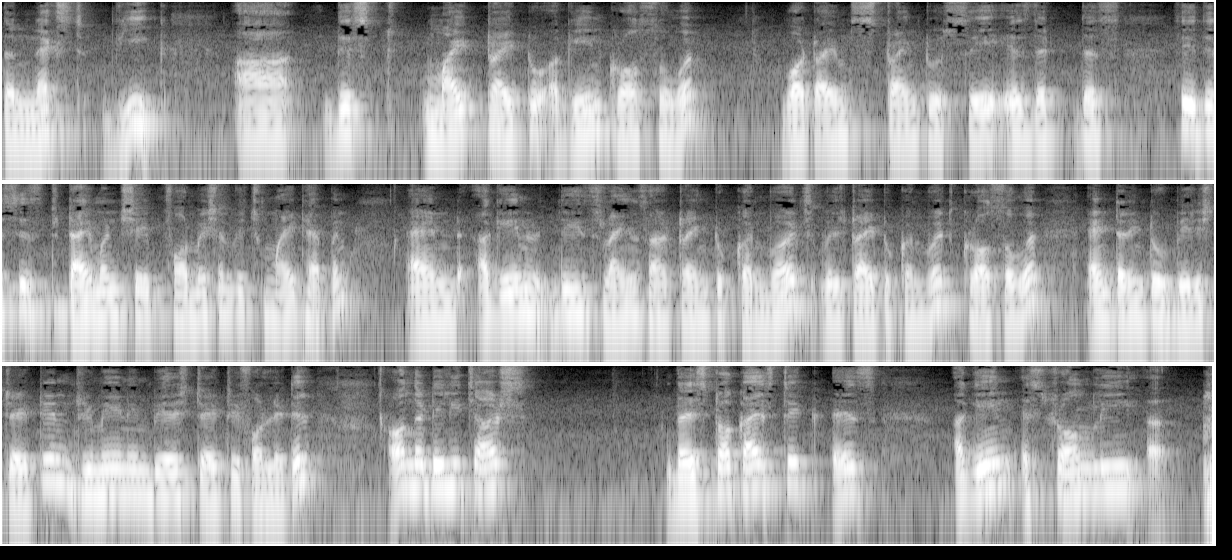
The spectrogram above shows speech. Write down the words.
the next week uh, this might try to again cross over. What I am trying to say is that this see this is the diamond shape formation which might happen and again these lines are trying to converge will try to converge crossover enter into bearish territory and remain in bearish territory for little. On the daily charts the stochastic is again strongly uh,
